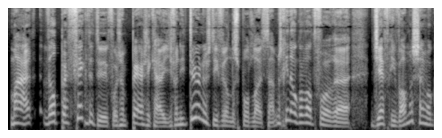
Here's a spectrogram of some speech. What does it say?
maar wel perfect natuurlijk voor zo'n persikhuidje van die turners die veel in de spotlight staan. Misschien ook wel wat voor uh, Jeffrey Wammes. Zijn we ook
